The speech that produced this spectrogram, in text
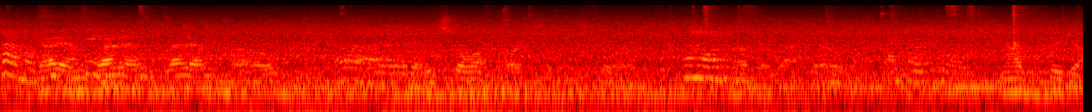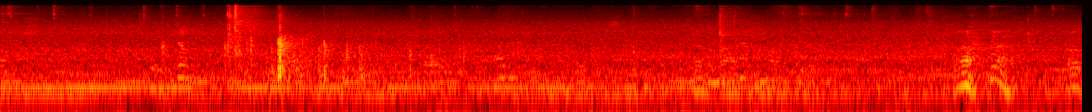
Got him, got him, got him. Uh-oh. Yeah, he's still off park. Still. Okay, back there. Now the three jumps. Here. Okay.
